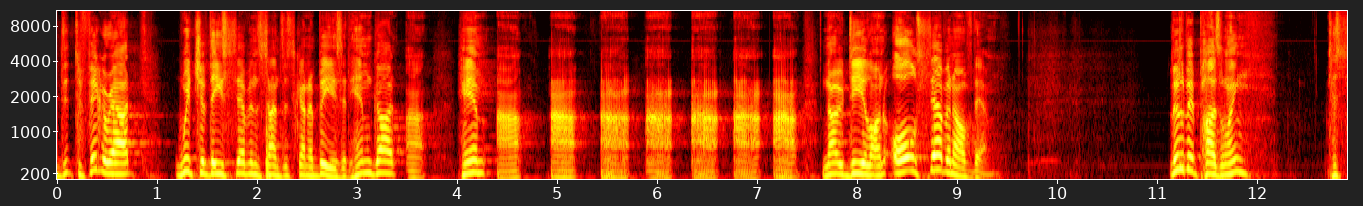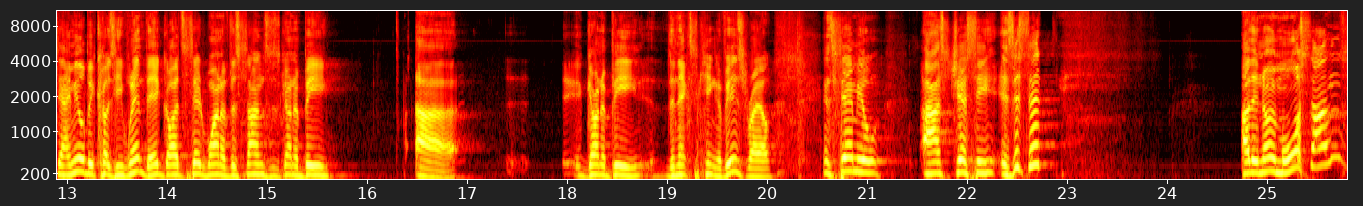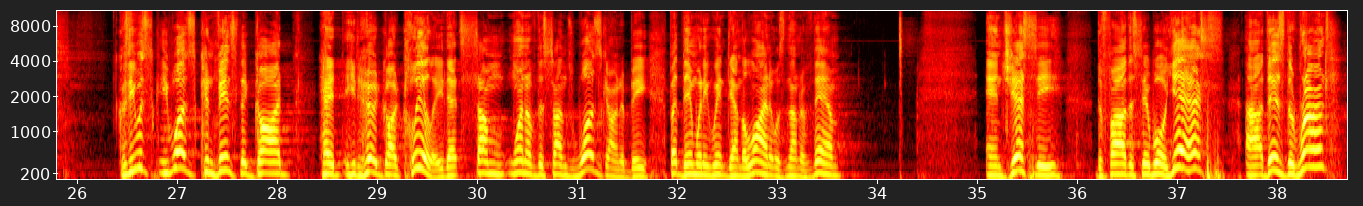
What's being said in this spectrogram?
to, to figure out which of these seven sons it's going to be. Is it him, God? Uh, him? Uh, uh, uh, uh, uh, uh, uh. No deal on all seven of them. A little bit puzzling to Samuel because he went there. God said one of the sons is going to be uh, going to be the next king of Israel. And Samuel asked Jesse, Is this it? Are there no more sons? Because he was, he was convinced that God had, he'd heard God clearly that some, one of the sons was going to be, but then when he went down the line, it was none of them. And Jesse, the father, said, Well, yes, uh, there's the runt,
